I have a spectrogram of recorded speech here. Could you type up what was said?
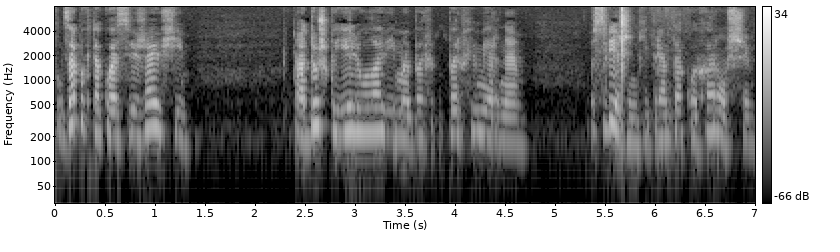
Запах такой освежающий. А душка еле уловимая, парфюмерная. Свеженький, прям такой хороший.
